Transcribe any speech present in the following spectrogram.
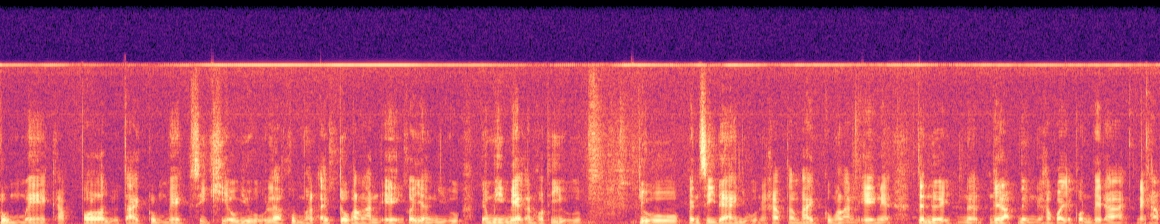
กลุ่มเมฆครับ เพราะเราอยู่ใต้กลุ่มเมฆสีเขียวอยู่ แล้วกลุ่มตัวพลังงานเองก็ยังอยู่ยังมีเมฆอนาคตที่อยู่อยู่เป็นสีแดงอยู่นะครับทำให้กลุ่มพลังงานเองเนี่ยจะเหนื่อยในระดับหนึ่งนะครับกว่าจะพ้นไปได้นะครับ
